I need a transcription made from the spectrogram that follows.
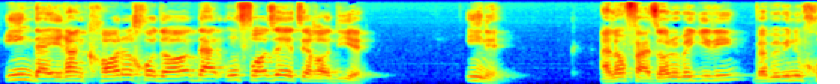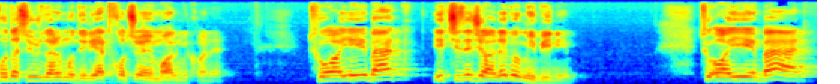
این دقیقا کار خدا در اون فاز اعتقادیه. اینه. الان فضا رو بگیریم و ببینیم خدا چجور داره مدیریت خودش رو اعمال می‌کنه. تو آیه بعد یه چیز جالب رو می‌بینیم. تو آیه بعد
